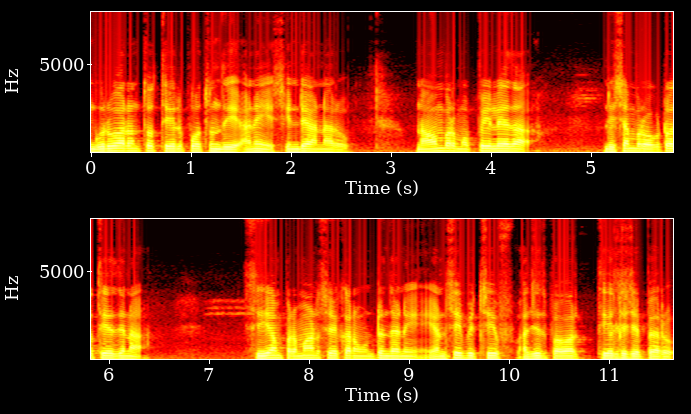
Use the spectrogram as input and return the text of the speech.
గురువారంతో తేలిపోతుంది అని షిండే అన్నారు. నవంబర్ ముప్పై లేదా డిసెంబర్ ఒకటో తేదీన సీఎం ప్రమాణ స్వీకారం ఉంటుందని ఎన్సీపీ చీఫ్ అజిత్ పవార్ తేల్చి చెప్పారు.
